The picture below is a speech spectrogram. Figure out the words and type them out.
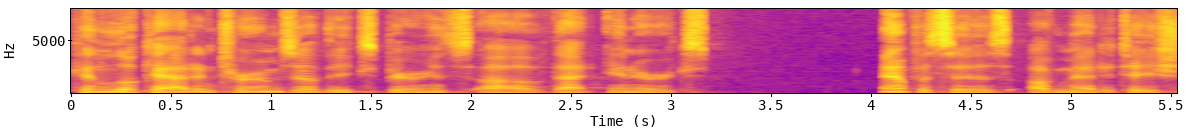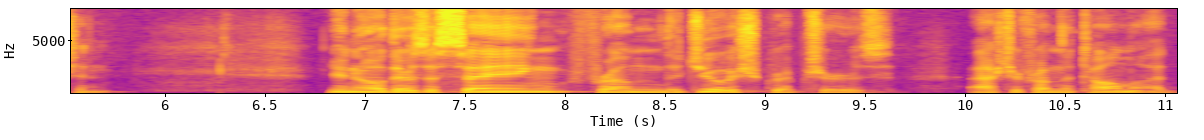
can look at in terms of the experience of that inner emphasis of meditation. You know, there's a saying from the Jewish scriptures, actually from the Talmud,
